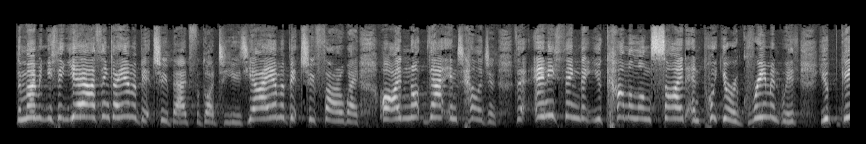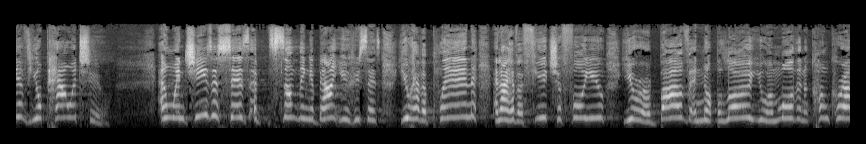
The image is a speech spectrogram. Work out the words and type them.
The moment you think, yeah, I think I am a bit too bad for God to use. Yeah, I am a bit too far away. Oh, I'm not that intelligent. That anything that you come alongside and put your agreement with, you give your power to. And when Jesus says something about you, who says, You have a plan and I have a future for you, you are above and not below, you are more than a conqueror,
